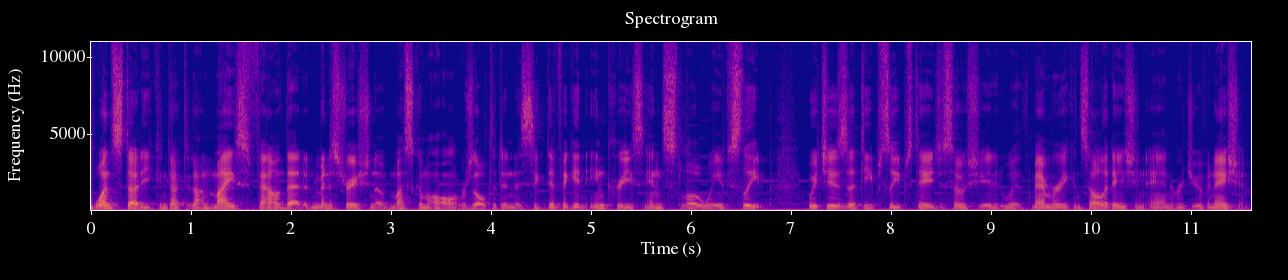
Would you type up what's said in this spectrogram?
One study conducted on mice found that administration of muscimol resulted in a significant increase in slow wave sleep, which is a deep sleep stage associated with memory consolidation and rejuvenation.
